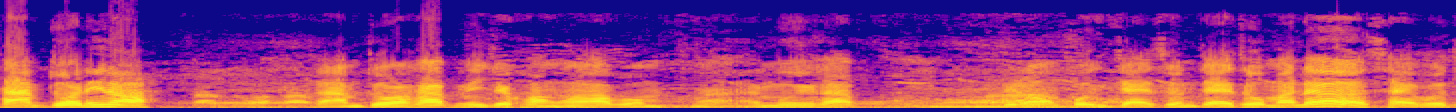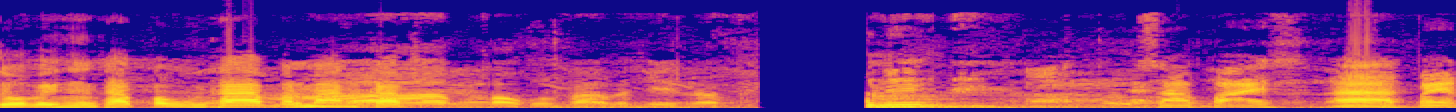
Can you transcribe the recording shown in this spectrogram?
สามตัวนี้เนาะสามตัวครับสามตัวครับนี่เจ้าของครับผมอ่าไอ้มุ้ยครับพี่น้องสนใจสนใจโทรมาเด้อใส่เบอร์โทรไปขึ้นครับขอบคุณครับมันมันๆครับขอบคุณครับประเทศครับตัวนี้ซาปายอ่าแปด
